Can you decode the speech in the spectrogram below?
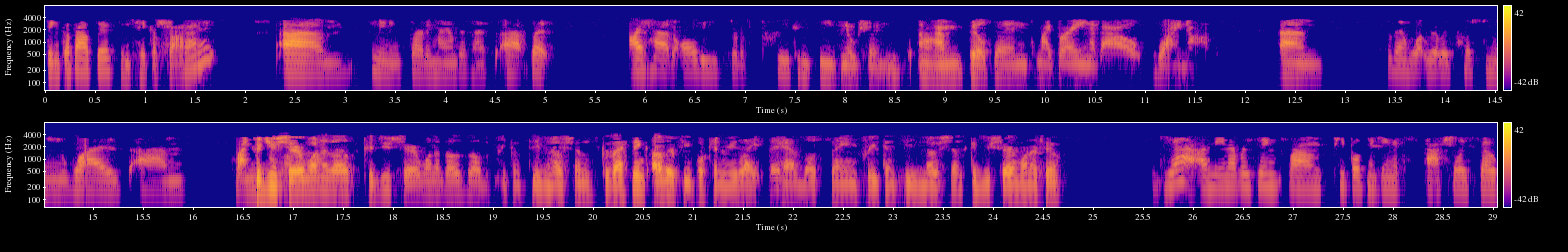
think about this and take a shot at it, um, meaning starting my own business. Uh, but I had all these sort of preconceived notions um, built into my brain about why not. Um, so then what really pushed me was um, could you share one of those? Could you share one of those though, the preconceived notions? Because I think other people can relate. They have those same preconceived notions. Could you share one or two? Yeah, I mean everything from people thinking it's actually so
